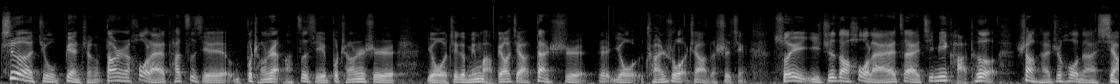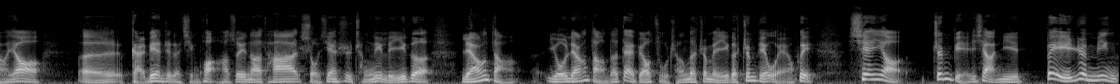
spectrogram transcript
这就变成，当然后来他自己不承认啊，自己不承认是有这个明码标价，但是有传说这样的事情。所以一直到后来，在吉米卡特上台之后呢，想要呃改变这个情况啊，所以呢，他首先是成立了一个两党由两党的代表组成的这么一个甄别委员会，先要甄别一下你。被任命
